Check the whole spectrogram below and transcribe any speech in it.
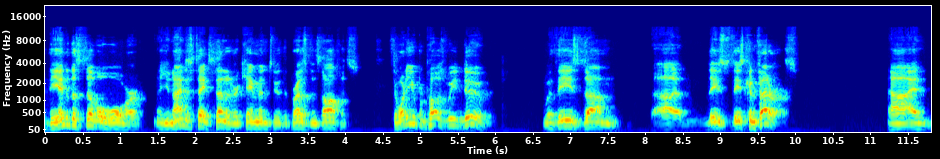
At the end of the Civil War, a United States senator came into the president's office. So, what do you propose we do with these um, uh, these these Confederates? Uh, and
